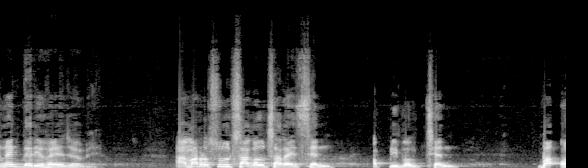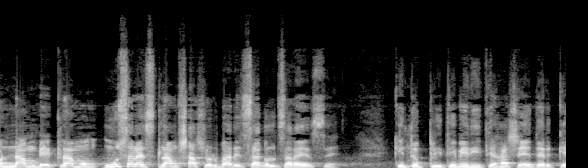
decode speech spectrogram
অনেক দেরি হয়ে যাবে। আমার রসুল ছাগল ছাড়াইছেন, আপনি বলছেন। বা নাম বেকরাম মুসালা ইসলাম শাশুর বাড়ির ছাগল ছাড়াইছে কিন্তু পৃথিবীর ইতিহাসে এদেরকে,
